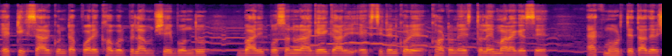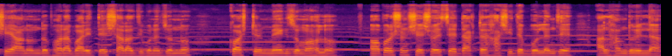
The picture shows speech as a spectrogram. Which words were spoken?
এর ঠিক চার ঘণ্টা পরে খবর পেলাম, সেই বন্ধু বাড়ি পৌঁছানোর আগেই গাড়ি অ্যাক্সিডেন্ট করে ঘটনাস্থলে মারা গেছে। এক মুহূর্তে তাদের সেই আনন্দ ভরা বাড়িতে সারা জীবনের জন্য কষ্টের মেঘ জমা হলো। অপারেশন শেষ হয়েছে, ডাক্তার হাসিদেব বললেন যে, আলহামদুলিল্লাহ,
